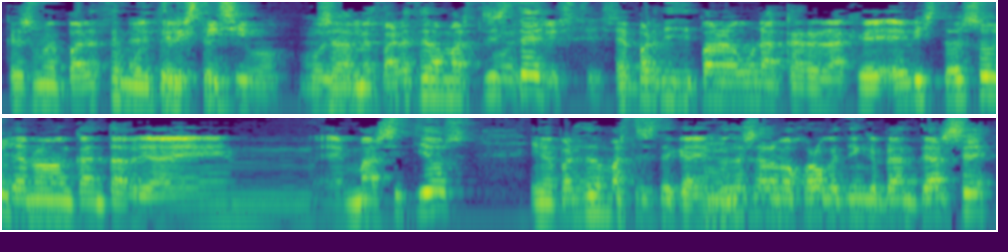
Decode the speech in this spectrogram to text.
que eso me parece muy Es triste. tristísimo, muy o sea, me parece lo más triste. He participado en alguna carrera que he visto eso, ya no en Cantabria, en, en más sitios, y me parece lo más triste que hay. Mm. Entonces, a lo mejor lo que tiene que plantearse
